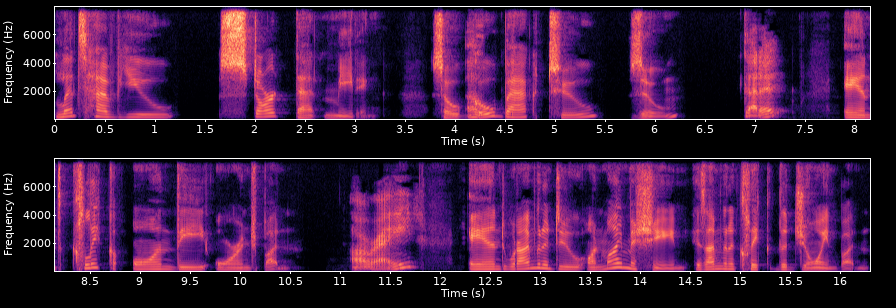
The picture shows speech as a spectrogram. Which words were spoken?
Let's have you start that meeting. So Oh. go back to Zoom Got it. and click on the orange button. All right. And what I'm going to do on my machine is I'm going to click the join button.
